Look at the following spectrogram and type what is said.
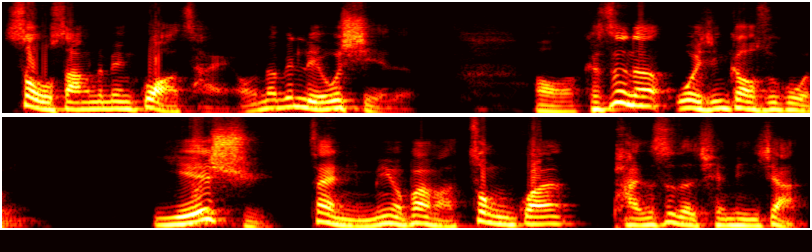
受伤，那边挂彩，哦，那边流血的，哦，可是呢，我已经告诉过你，也许在你没有办法纵观盘势的前提下，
